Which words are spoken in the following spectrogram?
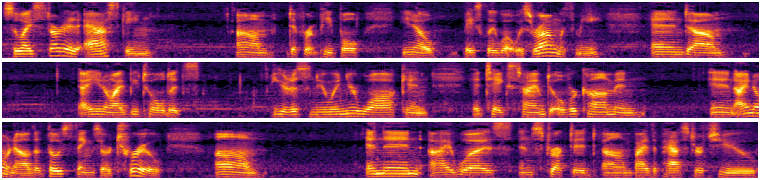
So I started asking um, different people, you know, basically what was wrong with me, and um, I, you know I'd be told it's you're just new in your walk and it takes time to overcome and and I know now that those things are true. Um, and then I was instructed um, by the pastor to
